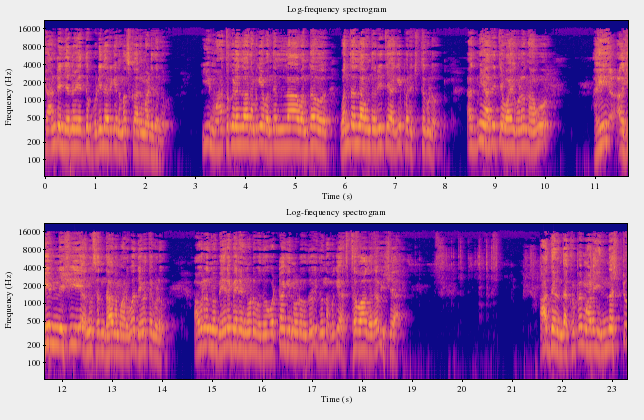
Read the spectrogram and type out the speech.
ಶಾಂಡಿಲ್ಯನು ಎದ್ದು ಬುಡಿಲರಿಗೆ ನಮಸ್ಕಾರ ಮಾಡಿದನು. ಈ ಮಾತುಗಳೆಲ್ಲ ನಮಗೆ ಒಂದೆಲ್ಲ, ಒಂದ, ಒಂದಲ್ಲ ಒಂದು ರೀತಿಯಾಗಿ ಪರಿಚಿತಗಳು. ಅಗ್ನಿ ಆದಿತ್ಯ ವಾಯುಗಳು ನಾವು ಅಹಿ, ಅಹಿರ್ನಿಶಿ ಅನುಸಂಧಾನ ಮಾಡುವ ದೇವತೆಗಳು. ಅವರನ್ನು ಬೇರೆ ಬೇರೆ ನೋಡುವುದು, ಒಟ್ಟಾಗಿ ನೋಡುವುದು, ಇದು ನಮಗೆ ಅರ್ಥವಾಗದ ವಿಷಯ. ಆದ್ದರಿಂದ ಕೃಪೆ ಮಾಡಿ ಇನ್ನಷ್ಟು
